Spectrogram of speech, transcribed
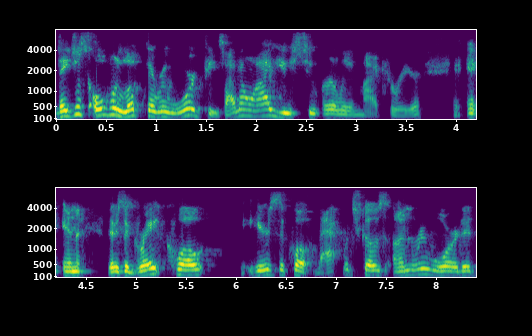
they just overlook the reward piece. I know I used to early in my career. And, and there's a great quote. Here's the quote that which goes unrewarded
